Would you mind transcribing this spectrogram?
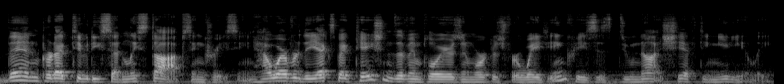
Then productivity suddenly stops increasing. However, the expectations of employers and workers for wage increases do not shift immediately.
